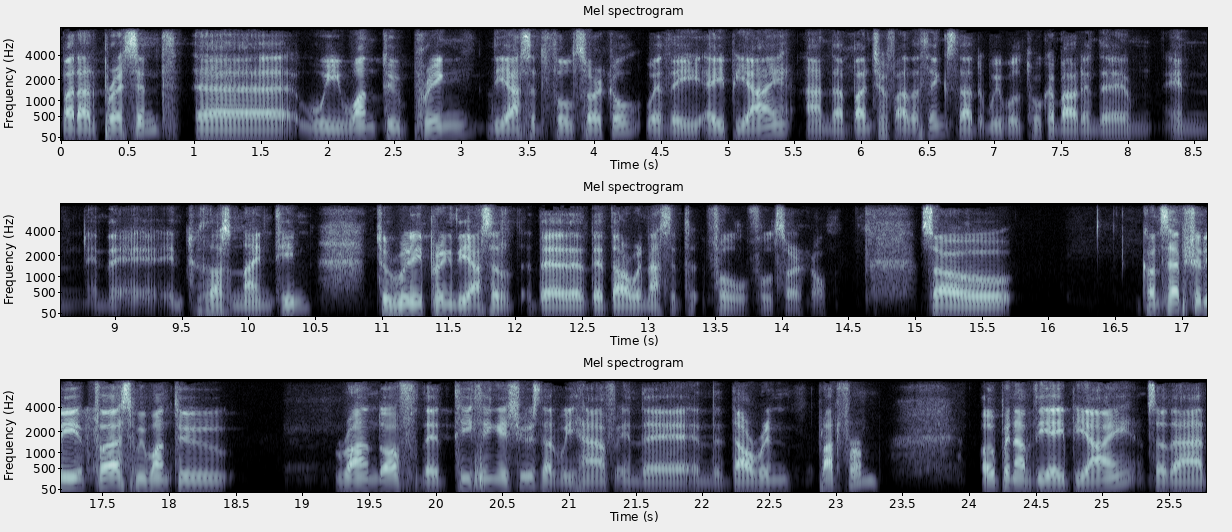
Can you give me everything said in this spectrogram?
but at present uh, we want to bring the asset full circle with the API and a bunch of other things that we will talk about in the in in the in 2019 to really bring the asset the the Darwin asset full full circle. So conceptually, first we want to round off the teething issues that we have in the in the Darwin platform, open up the API so that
